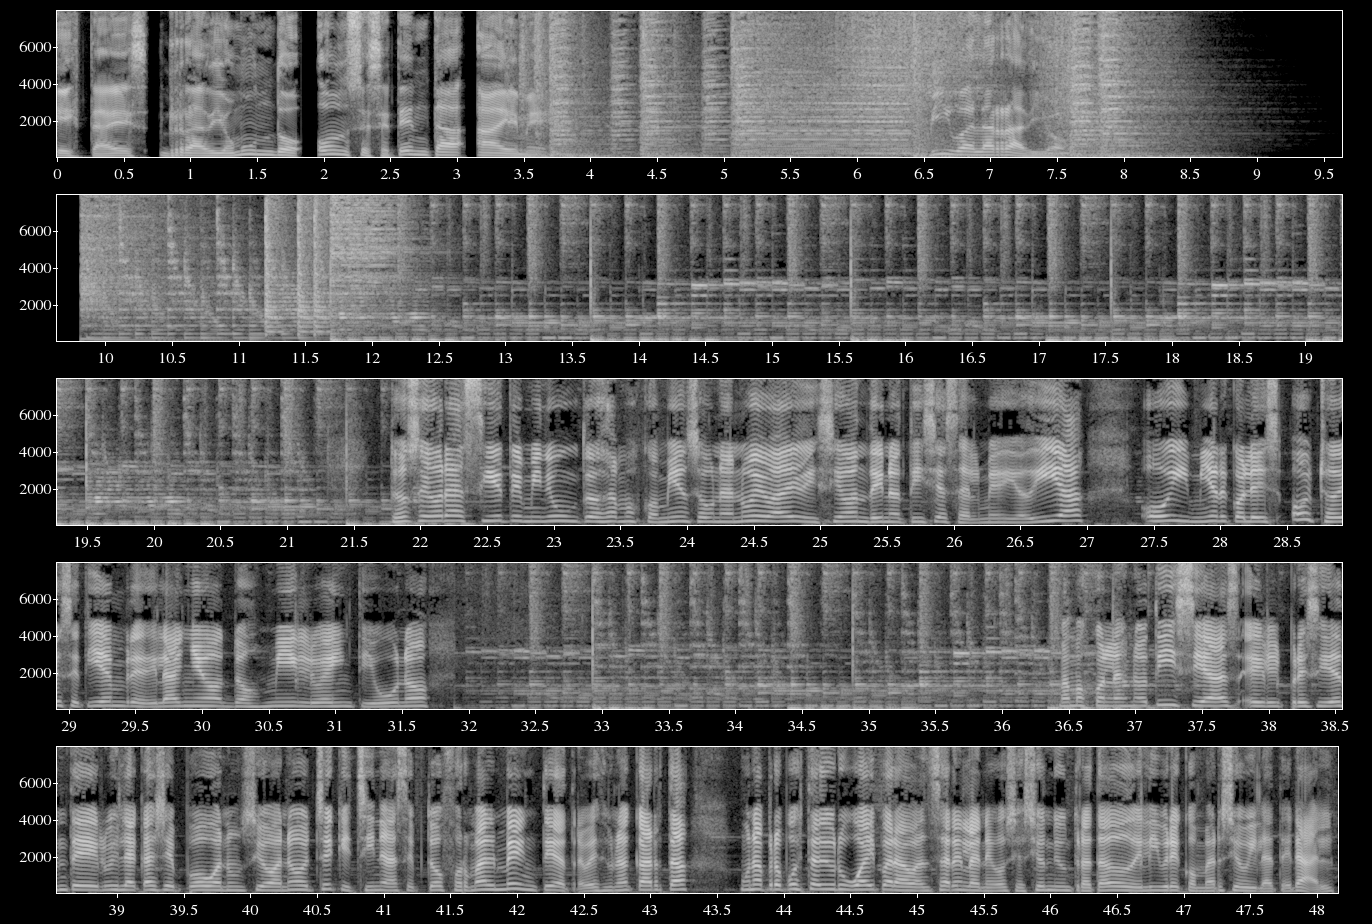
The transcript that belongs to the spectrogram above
Esta es Radio Mundo 1170 AM. ¡Viva la radio! Doce horas siete minutos, damos comienzo a una nueva edición de Noticias al Mediodía. Hoy miércoles 8 de septiembre del año 2021. Vamos con las noticias. El presidente Luis Lacalle Pou anunció anoche que China aceptó formalmente, a través de una carta, una propuesta de Uruguay para avanzar en la negociación de un tratado de libre comercio bilateral.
